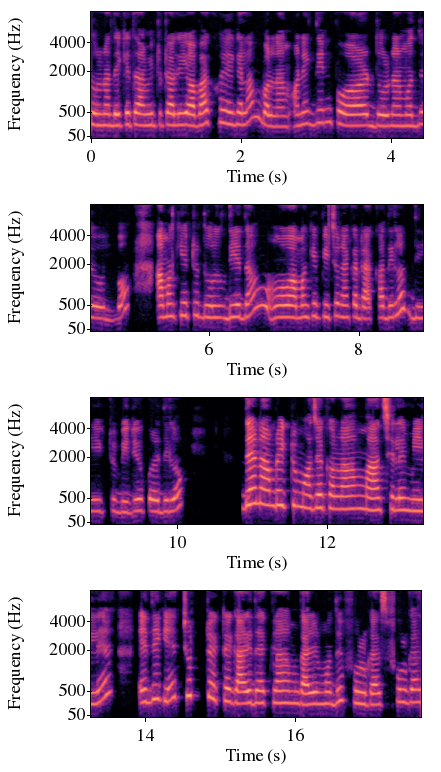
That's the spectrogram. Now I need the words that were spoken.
দোলনা দেখে তো আমি টোটালি অবাক হয়ে গেলাম। বললাম, অনেকদিন পর দোলনার মধ্যে উঠবো। আমাকে একটু দোল দিয়ে দাও। ও আমাকে পিছনে একটা ডাকা দিল, দিয়ে একটু ভিডিও করে দিল। দেন আমরা একটু মজা করলাম, মা, ছেলে মিলে। এদিকে ছোট্ট একটা গাড়ি দেখলাম, গাড়ির মধ্যে ফুল গাছ। ফুল গাছ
